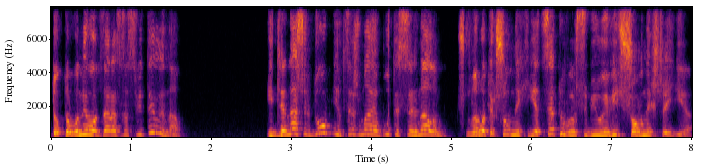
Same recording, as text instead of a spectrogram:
Тобто вони от зараз засвітили нам. І для наших довбнів це ж має бути сигналом, що народ, якщо в них є це, то ви собі уявіть, що в них ще є.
